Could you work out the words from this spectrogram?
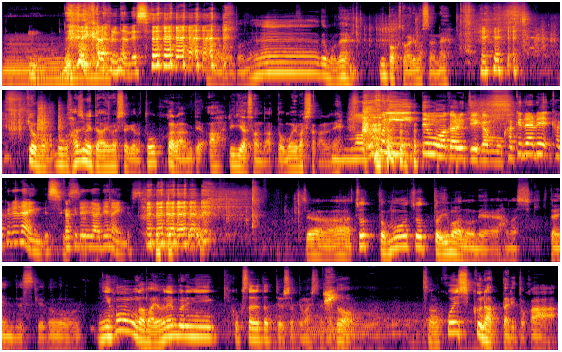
うん。ん。カラフルなんです。なるほどね。でもねインパクトありますよね。今日も僕初めて会いましたけど遠くから見てあリリアさんだと思いましたからね。もうどこに行っても分かるっていうかもう隠れられ隠れないんです。そうそう隠れられないんです。じゃあちょっともうちょっと今のね話聞きたいんですけど日本がまあ4年ぶりに帰国されたっておっしゃってましたけどその恋しくなったりとか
